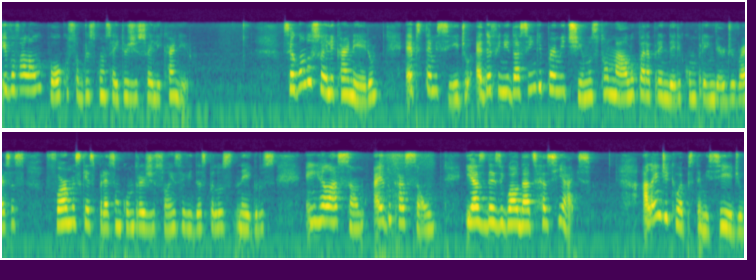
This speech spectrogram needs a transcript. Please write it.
e vou falar um pouco sobre os conceitos de Sueli Carneiro. Segundo Sueli Carneiro, epistemicídio é definido assim que permitimos tomá-lo para aprender e compreender diversas formas que expressam contradições vividas pelos negros em relação à educação e às desigualdades raciais. Além de que o epistemicídio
